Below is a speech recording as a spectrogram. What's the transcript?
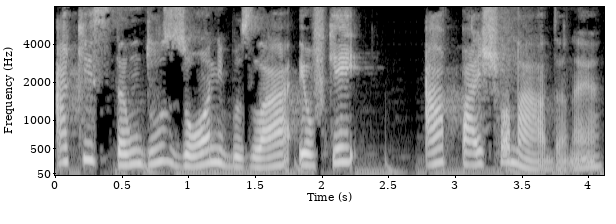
A questão dos ônibus lá, eu fiquei apaixonada, né?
